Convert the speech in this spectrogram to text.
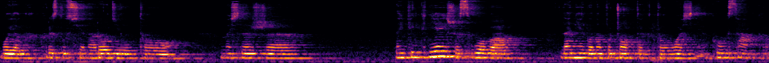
bo jak Chrystus się narodził, to myślę, że najpiękniejsze słowa dla Niego na początek to właśnie kołysanka.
